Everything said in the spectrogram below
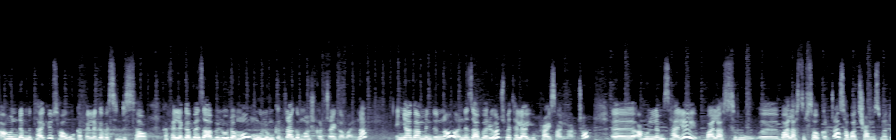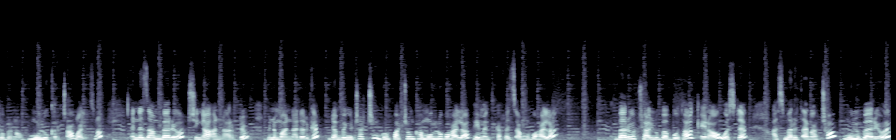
አሁን እንደምታውቂው ሰው ከፈለገ በስድስት ሰው ከፈለገ በዛ ብሎ ደግሞ ሙሉም ቅርጫ ግማሽ ቅርጫ ይገባል እና እኛ ጋር ምንድን ነው እነዛ በሬዎች በተለያዩ price አላቸው። አሁን ለምሳሌ ባለአስሩ ሰው ቅርጫ 7500 ብር ነው ሙሉ ቅርጫ ማለት ነው። እነዛን በሬዎች እኛ አናርድም፣ ምንም አናደርግም። ደንበኞቻችን group ኣቸውን ከሞሉ በኋላ payment ከፈጸሙ በኋላ በሬዎች ያሉበት ቦታ ቄራው ወስደን አስመርጠናቸው ሙሉ በሬውን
